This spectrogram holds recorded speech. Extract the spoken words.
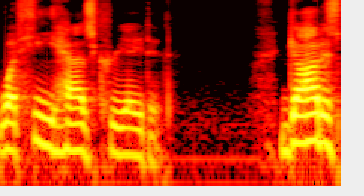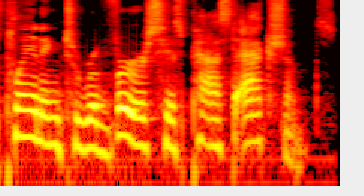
what he has created. God is planning to reverse his past actions.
